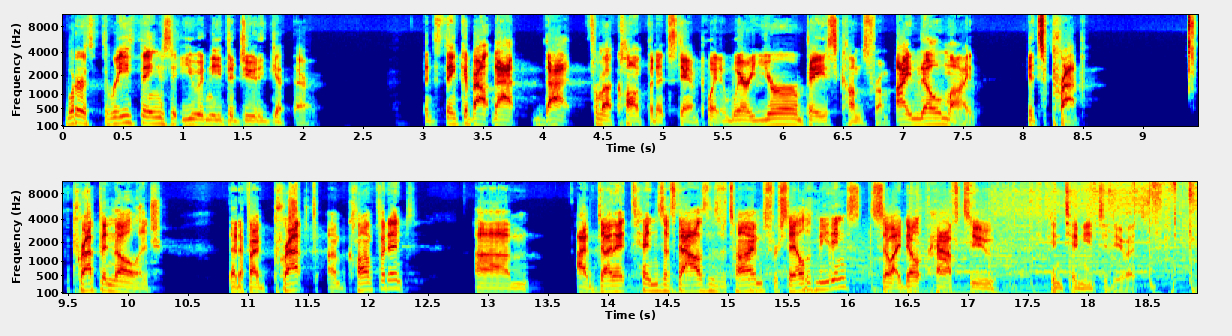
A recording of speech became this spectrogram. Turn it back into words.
What are three things that you would need to do to get there? And think about that, that from a confidence standpoint and where your base comes from. I know mine. It's prep, prep and knowledge that if I've prepped, I'm confident. Um, I've done it tens of thousands of times for sales meetings, so I don't have to continue to do it.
